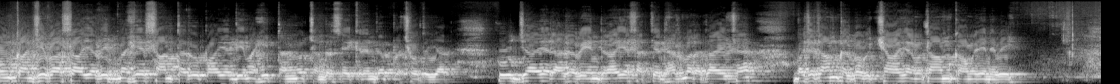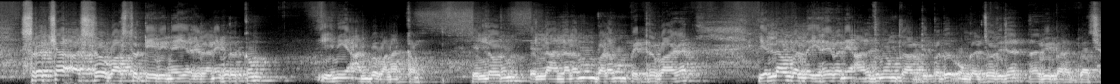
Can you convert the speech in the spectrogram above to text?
ஓம் காஞ்சிவாசாய வித்மஹே சாந்தரூபாய தீமஹி தன்னோ சந்திரசேகரேந்திர பிரச்சோதயாத். பூஜ்யாய ராகவேந்திராய சத்யதர்ம ரதாய ச பஜதாம் கல்பவிக்ஷாய நமதாம் காமதேனவே சுரக்ஷா அஸ்ட்ரோ வாஸ்து டிவி நேயர்கள் அனைவருக்கும் இனிய அன்பு வணக்கம். எல்லோரும் எல்லா நலமும் வளமும் பெற்றுவாக எல்லாம் வல்ல இறைவனை அனுதினம் பிரார்த்திப்பது உங்கள் ஜோதிடர் ரவி பரத்வாஜ்.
